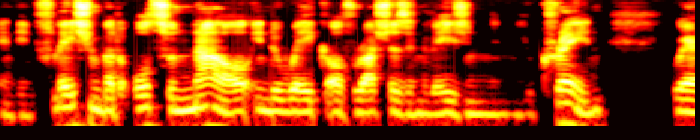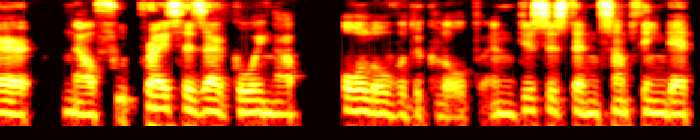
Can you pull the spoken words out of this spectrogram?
and, inflation, but also now in the wake of Russia's invasion in Ukraine, where now food prices are going up all over the globe. And this is then something that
